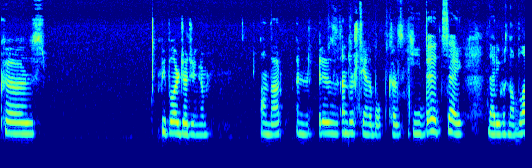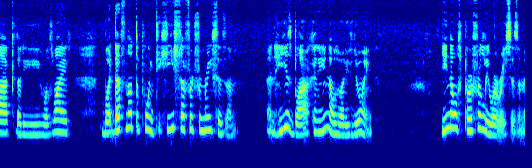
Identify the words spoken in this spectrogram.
Because people are judging him on that. And it is understandable because he did say that he was not black, that he was white, but that's not the point. He suffered from racism. And he is black and he knows what he's doing. He knows perfectly what racism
